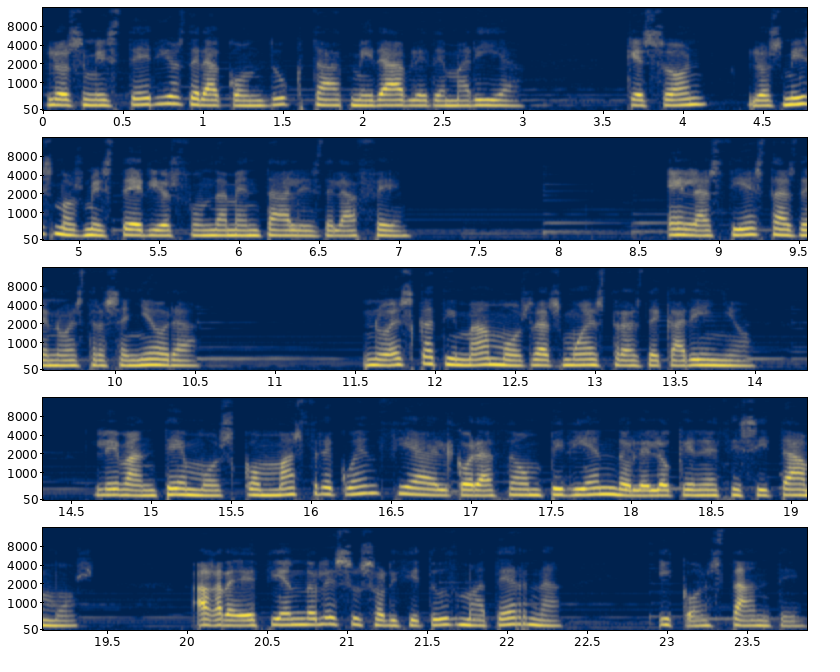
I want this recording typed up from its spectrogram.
los misterios de la conducta admirable de María, que son los mismos misterios fundamentales de la fe. En las fiestas de Nuestra Señora, no escatimamos las muestras de cariño, levantemos con más frecuencia el corazón pidiéndole lo que necesitamos, agradeciéndole su solicitud materna y constante,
